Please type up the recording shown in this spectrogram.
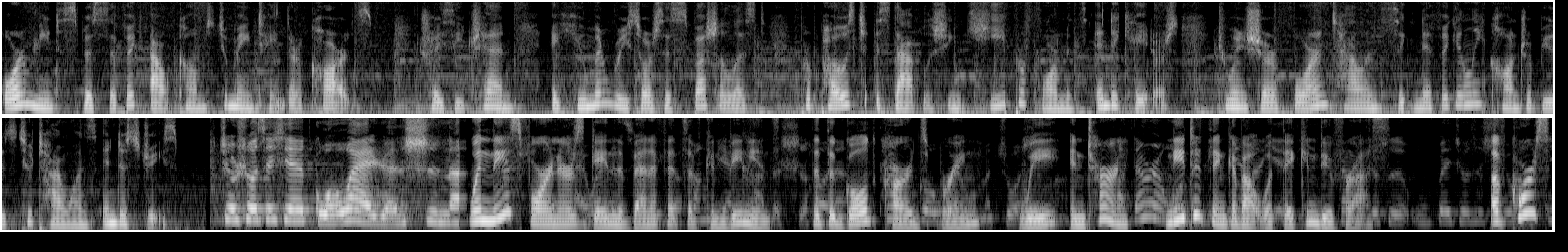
or meet specific outcomes to maintain their cards. Tracy Chen, a human resources specialist, proposed establishing key performance indicators to ensure foreign talent significantly contributes to Taiwan's industries. When these foreigners gain the benefits of convenience that the gold cards bring, we, in turn, need to think about what they can do for us. Of course,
